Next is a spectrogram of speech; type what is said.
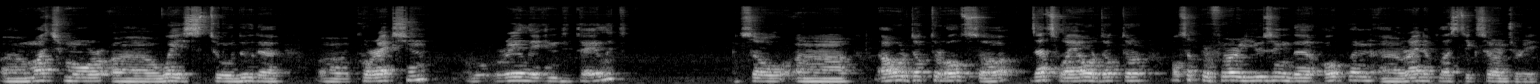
uh, much more uh, ways to do the uh, correction really in detail it so uh, our doctor also that's why our doctor also prefer using the open uh, rhinoplastic surgery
